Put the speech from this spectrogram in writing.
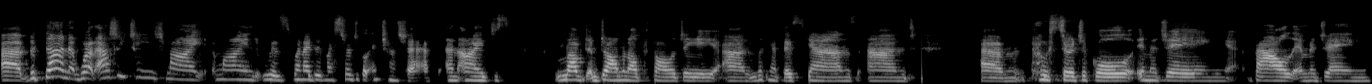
Uh, but then what actually changed my mind was when I did my surgical internship, and I just loved abdominal pathology and looking at those scans and um, post-surgical imaging, bowel imaging.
